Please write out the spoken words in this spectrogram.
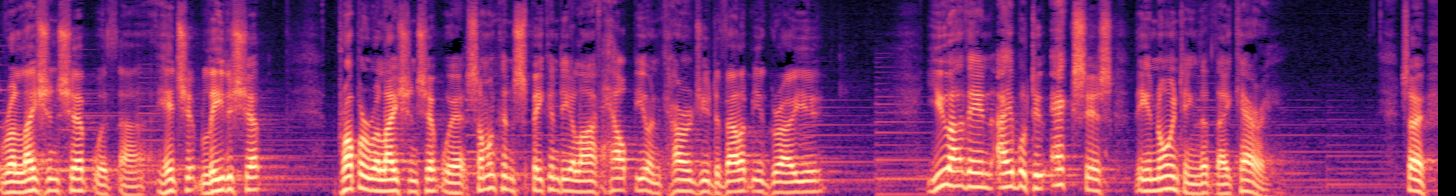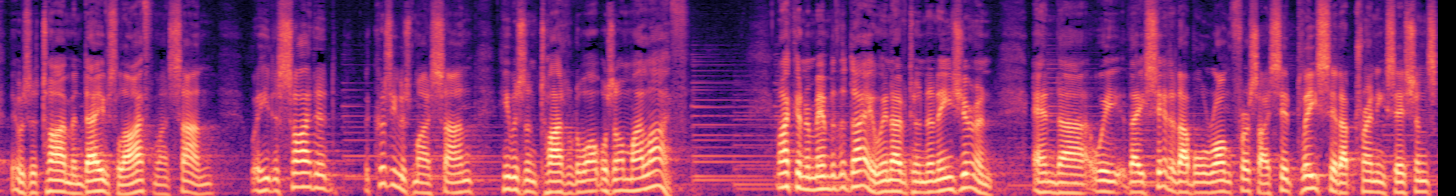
relationship with uh, headship, leadership, proper relationship where someone can speak into your life, help you, encourage you, develop you, grow you, you are then able to access the anointing that they carry. So there was a time in Dave's life, my son, where he decided, because he was my son, he was entitled to what was on my life. And I can remember the day. I went over to Indonesia and, and uh, we, they set it up all wrong for us. I said, please set up training sessions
